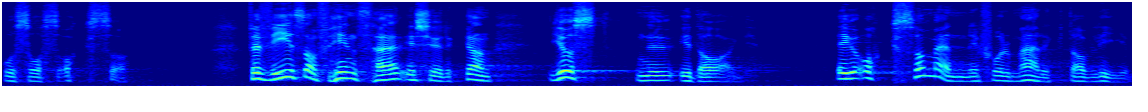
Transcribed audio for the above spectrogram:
hos oss också. För vi som finns här i kyrkan just nu idag är ju också människor märkta av livet.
